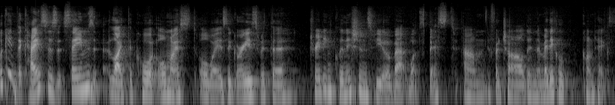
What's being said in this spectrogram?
Looking at the cases, it seems like the court almost always agrees with the treating clinician's view about what's best um, for a child in the medical context.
